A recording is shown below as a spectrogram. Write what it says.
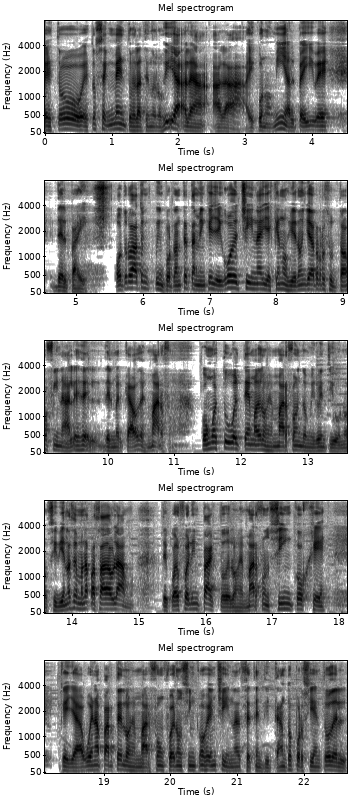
estos, estos segmentos de la tecnología a la, a la economía, al PIB del país. Otro dato importante también que llegó de China y es que nos dieron ya los resultados finales del, del mercado de smartphones. ¿Cómo estuvo el tema de los smartphones en 2021? Si bien la semana pasada hablamos de cuál fue el impacto de los smartphones 5G, que ya buena parte de los smartphones fueron 5G en China, el setenta y tantos por ciento del,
